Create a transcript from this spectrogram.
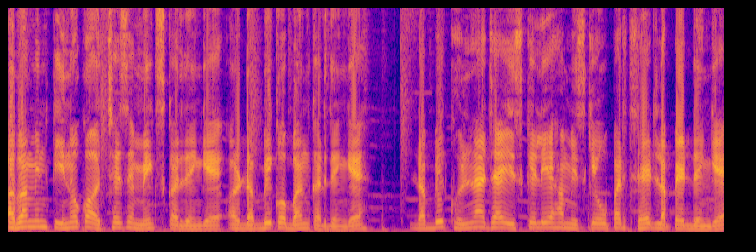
अब हम इन तीनों को अच्छे से मिक्स कर देंगे और डब्बी को बंद कर देंगे। डब्बी खुल ना जाए, इसके लिए हम इसके ऊपर थ्रेड लपेट देंगे।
